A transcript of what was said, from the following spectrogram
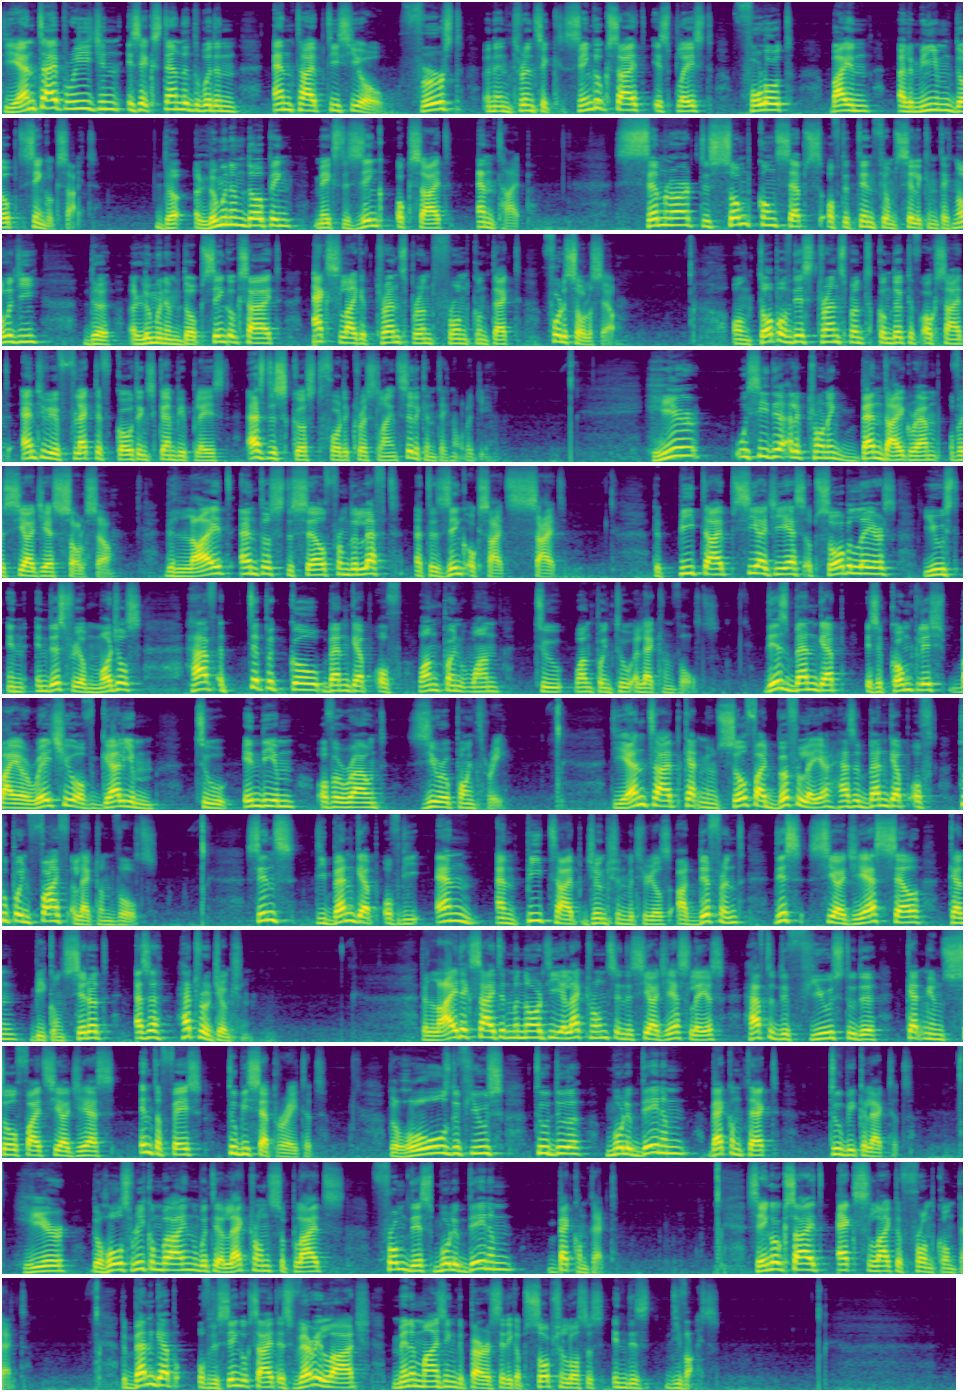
The N-type region is extended with an N-type TCO. First, an intrinsic zinc oxide is placed, followed by an aluminium doped zinc oxide. The aluminum doping makes the zinc oxide N-type. Similar to some concepts of the thin film silicon technology, the aluminum doped zinc oxide acts like a transparent front contact for the solar cell. On top of this transparent conductive oxide, anti-reflective coatings can be placed as discussed for the crystalline silicon technology. Here we see the electronic band diagram of a CIGS solar cell. The light enters the cell from the left at the zinc oxide side the p-type CIGS absorber layers used in industrial modules have a typical band gap of 1.1 to 1.2 electron volts. This band gap is accomplished by a ratio of gallium to indium of around 0.3. The N-type cadmium sulfide buffer layer has a band gap of 2.5 electron volts. Since the band gap of the N and P-type junction materials are different, this CIGS cell can be considered as a heterojunction. The light-excited minority electrons in the CIGS layers have to diffuse to the cadmium sulfide CIGS interface to be separated. The holes diffuse to the molybdenum back contact to be collected. Here, the holes recombine with the electrons supplied from this molybdenum back contact. Zinc oxide acts like the front contact. The band gap of the zinc oxide is very large, minimizing the parasitic absorption losses in this device.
